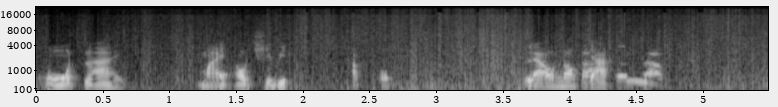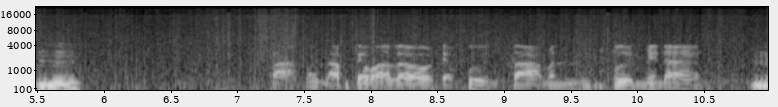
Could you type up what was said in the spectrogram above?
โหดร้าย หมายเอาชีวิตครับผม แล้วนอกตาจากก็หลับอือหือตาก็หลับ แต่ว่าเราจะฝืนตามันฝืนไม่ได้อื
